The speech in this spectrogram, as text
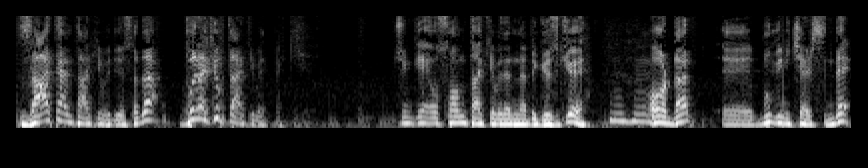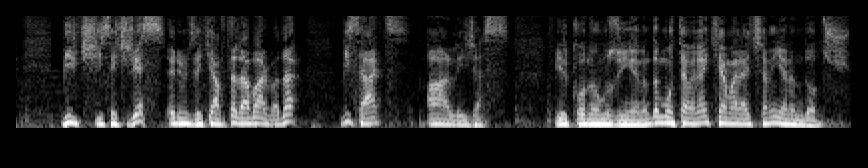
zaten takip ediyorsa da bırakıp takip etmek. Çünkü o son takip edenlerde gözüküyor ya. Oradan e, bugün içerisinde bir kişiyi seçeceğiz. Önümüzdeki hafta Rabarba'da bir saat ağırlayacağız. Bir konuğumuzun yanında muhtemelen Kemal Ayça'nın yanında olur.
